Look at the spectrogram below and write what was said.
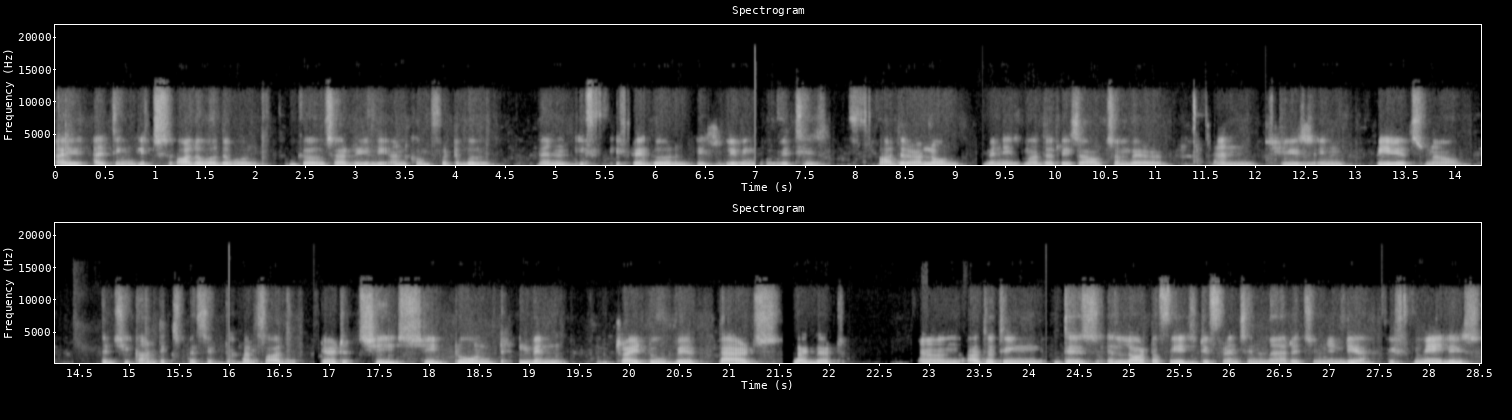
i i think it's all over the world. Girls are really uncomfortable and if if a girl is living with his father alone when his mother is out somewhere and she's in periods now then she can't express it to her father. That she she don't even try to wear pads like that. And other thing there's a lot of age difference in marriage in india. If male is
